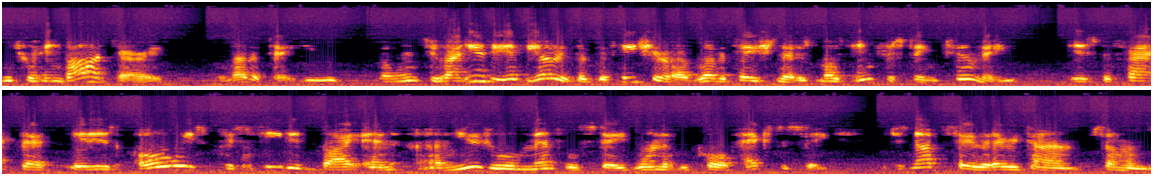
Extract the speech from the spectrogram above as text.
which were involuntary, to levitate. He would go into. Uh, and here's the, the other the, the feature of levitation that is most interesting to me is the fact that it is always preceded by an unusual mental state, one that we call ecstasy, which is not to say that every time someone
